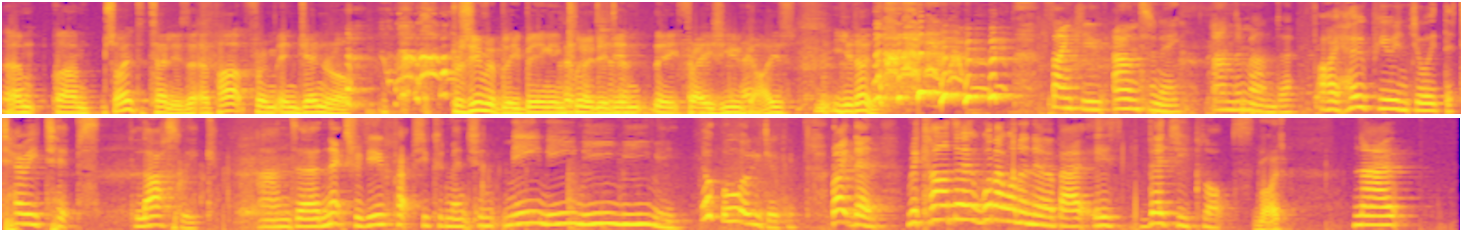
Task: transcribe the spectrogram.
Um, well, I'm sorry to tell you that apart from, in general, presumably being included in the phrase "you guys," you don't. Thank you, Anthony and Amanda. I hope you enjoyed the Terry tips last week. And uh, next review, perhaps you could mention me, me, me, me, me. Oh, only joking. Right then, Ricardo, what I want to know about is veggie plots. Right. Now,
